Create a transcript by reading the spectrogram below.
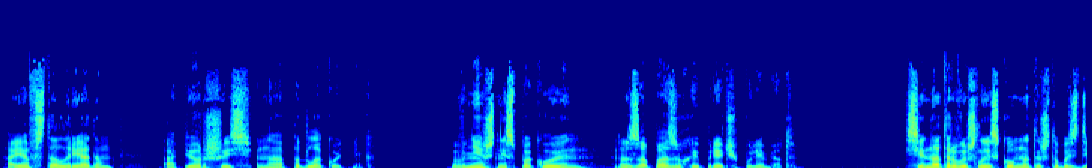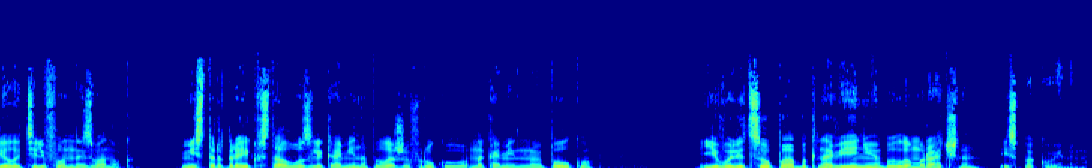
а я встал рядом, опершись на подлокотник. Внешне спокоен, но за пазухой прячу пулемет. Сенатор вышла из комнаты, чтобы сделать телефонный звонок. Мистер Дрейк встал возле камина, положив руку на каминную полку. Его лицо по обыкновению было мрачным и спокойным.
